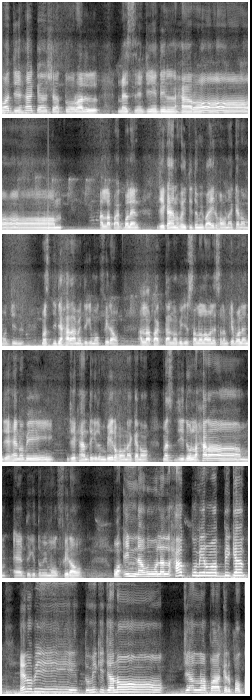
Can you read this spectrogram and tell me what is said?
ওয়াজহাকা শাতরাল মাসজিদিল হারাম। আল্লাহ পাক বলেন, যেখান হইতে তুমি বাইর হও না কেন, মসজিদ, মসজিদে হারামের দিকে মুখ ফিরাও। আল্লাহ পাক তার নবীজি সাল্লাহ আলাইসাল্লামকে বলেন যে হ্যাঁ নবী, যেখান থেকে তুমি বের হও না কেন, মসজিদুল হারাম, এর দিকে তুমি মুখ ফিরাও। ওয়া ইন্নাহু লাল হাক্কু মির রাব্বিকা। হে নবী, তুমি কি জানো যে আল্লাহ পাকের পক্ষ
